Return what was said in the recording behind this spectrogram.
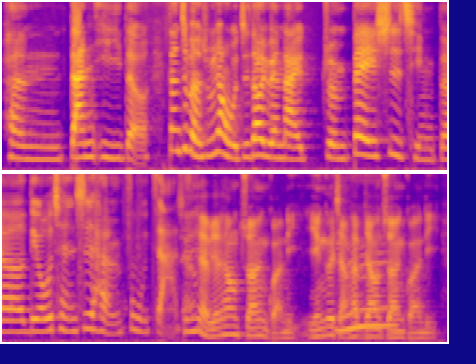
很单一的，但这本书让我知道，原来准备事情的流程是很复杂的。听起来比较像专案管理，严格讲，它比较像专案管理。嗯、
